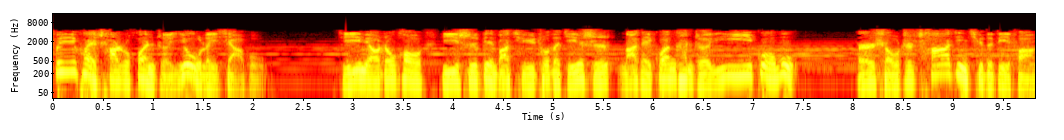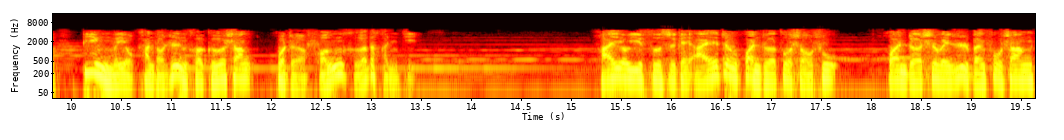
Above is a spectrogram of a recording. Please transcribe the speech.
飞快插入患者右肋下部，几秒钟后，医师便把取出的结石拿给观看者一一过目，而手指插进去的地方，并没有看到任何割伤或者缝合的痕迹。还有一次是给癌症患者做手术，患者是位日本富商，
